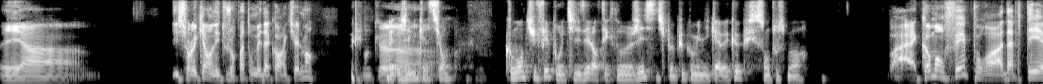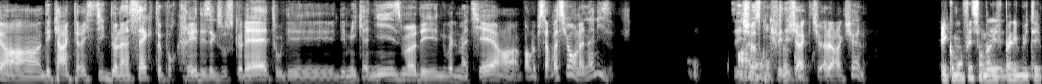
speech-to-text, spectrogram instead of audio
et, euh, et sur lequel on n'est toujours pas tombé d'accord actuellement. Donc, euh... J'ai une question. Comment tu fais pour utiliser leur technologie si tu peux plus communiquer avec eux puisqu'ils sont tous morts? Bah, Comment on fait pour adapter un, des caractéristiques de l'insecte pour créer des exosquelettes ou des, des mécanismes, des nouvelles matières euh, par l'observation, l'analyse? C'est des choses qu'on fait déjà à l'heure actuelle. Et comment on fait si on n'arrive pas à les buter?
